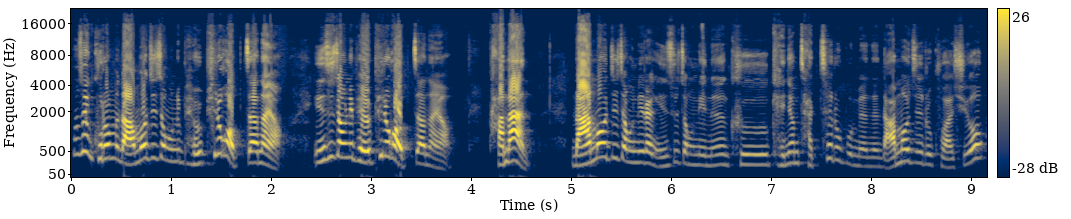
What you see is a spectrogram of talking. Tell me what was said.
선생님 그러면 나머지 정리 배울 필요가 없잖아요. 인수 정리 배울 필요가 없잖아요. 다만 나머지 정리랑 인수 정리는 그 개념 자체로 보면은 나머지를 구하시오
